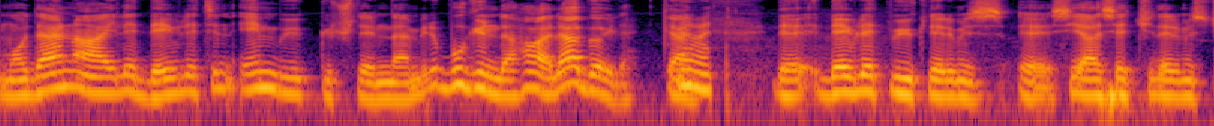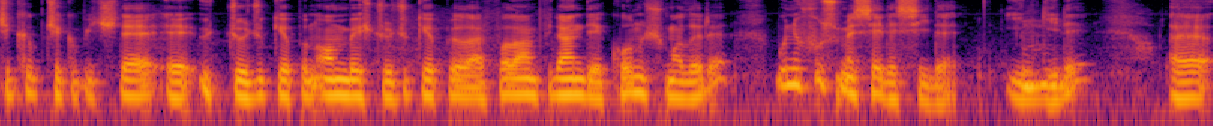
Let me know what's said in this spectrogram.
modern aile devletin en büyük güçlerinden biri. Bugün de hala böyle. Yani evet de, devlet büyüklerimiz, e, siyasetçilerimiz çıkıp çıkıp işte e, üç çocuk yapın, 15 çocuk yapıyorlar falan filan diye konuşmaları bu nüfus meselesiyle ilgili. Hı hı. E,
